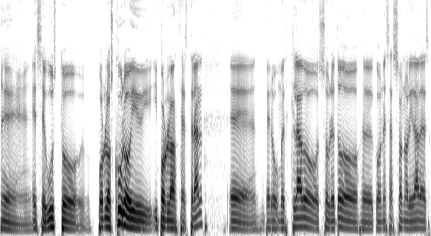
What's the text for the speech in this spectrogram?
ese gusto por lo oscuro y, por lo ancestral. pero mezclado sobre todo con esas sonoridades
